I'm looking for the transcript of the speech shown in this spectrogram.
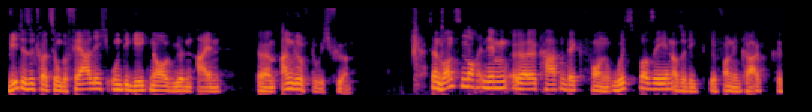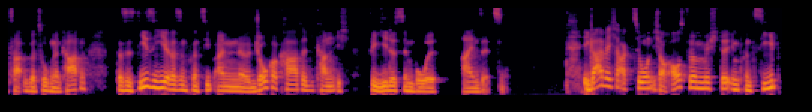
wird die Situation gefährlich und die Gegner würden einen ähm, Angriff durchführen. Was wir ansonsten noch in dem äh, Kartendeck von Whisper sehen, also die von den gezogenen Karten, das ist diese hier, das ist im Prinzip eine Joker-Karte, die kann ich für jedes Symbol einsetzen. Egal welche Aktion ich auch ausführen möchte, im Prinzip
